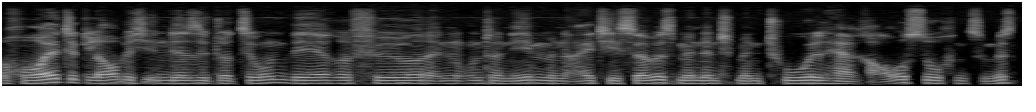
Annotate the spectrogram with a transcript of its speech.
heute, glaube ich, in der Situation wäre, für ein Unternehmen ein IT-Service-Management-Tool heraussuchen zu müssen,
